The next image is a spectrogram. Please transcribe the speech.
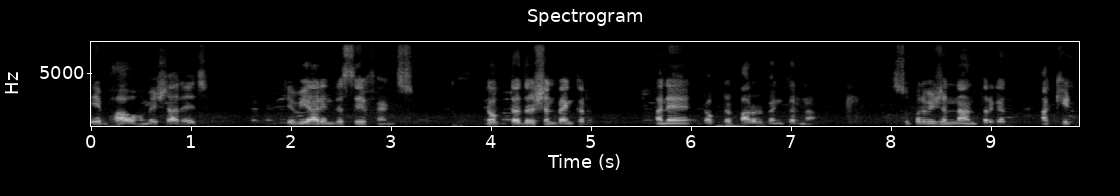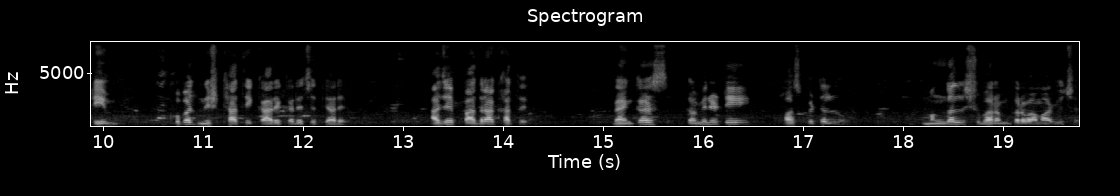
એ ભાવ હંમેશા રહે છે કે we are in the safe hands doctor Darshan Banker અને ડૉક્ટર પારુલ બેન્કરના સુપરવિઝનના અંતર્ગત આખી ટીમ ખૂબ જ નિષ્ઠાથી કાર્ય કરે છે ત્યારે. આજે પાદરા ખાતે બેન્કર્સ કમ્યુનિટી હોસ્પિટલનું મંગલ શુભારંભ કરવામાં આવ્યું છે.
